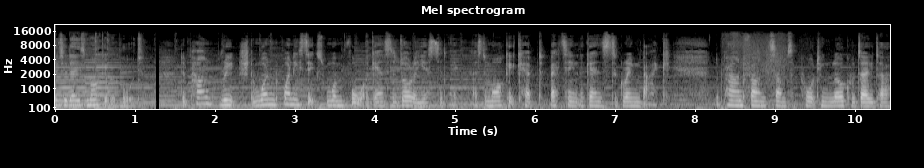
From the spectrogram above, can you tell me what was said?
to today's market report. The pound reached 126.14 against the dollar yesterday as the market kept betting against the greenback. The pound found some supporting local data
